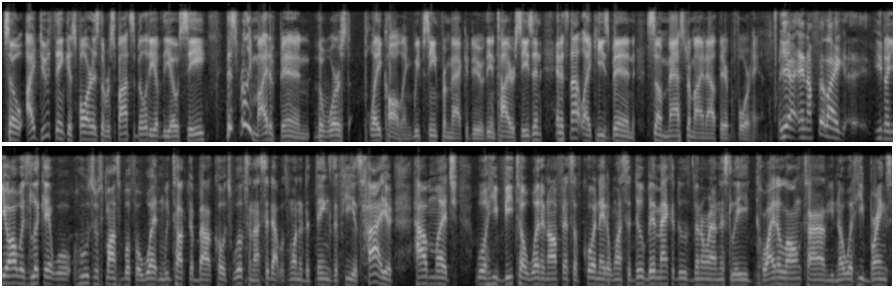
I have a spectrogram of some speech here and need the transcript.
So I do think, as far as the responsibility of the OC, this really might have been the worst play calling we've seen from McAdoo the entire season, and it's not like he's been some mastermind out there beforehand. Yeah, and I feel like uh, you know you always look at well who's responsible for what, and we talked about Coach Wilson. I said that was one of the things if he is hired, how much will he veto what an offensive coordinator wants to do? Ben McAdoo's been around this league quite a long time. You know what he brings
